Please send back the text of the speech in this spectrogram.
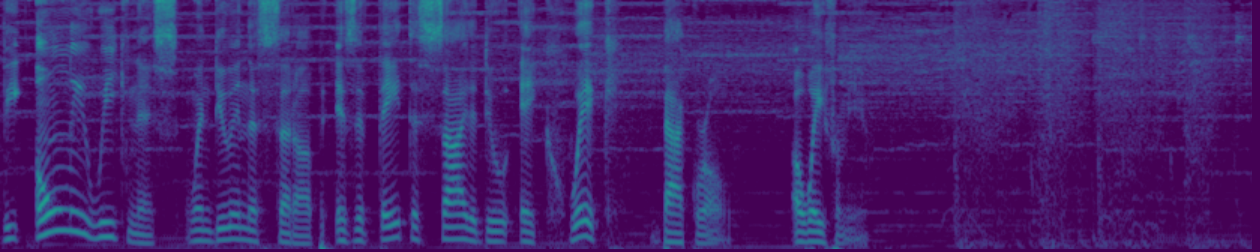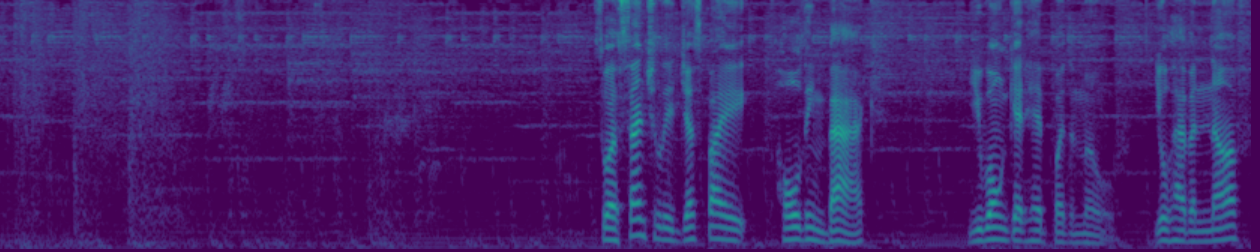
The only weakness when doing this setup is if they decide to do a quick back roll away from you. So essentially, just by holding back, you won't get hit by the move. You'll have enough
